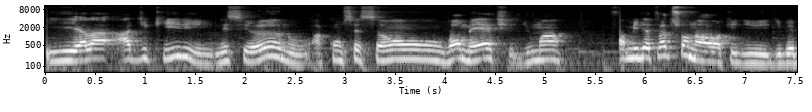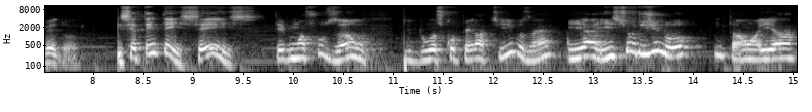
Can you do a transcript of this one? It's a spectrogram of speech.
e ela adquire nesse ano a concessão Valmete de uma família tradicional aqui de, de Bebedouro. Em 76 teve uma fusão de duas cooperativas, né? E aí se originou então aí a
